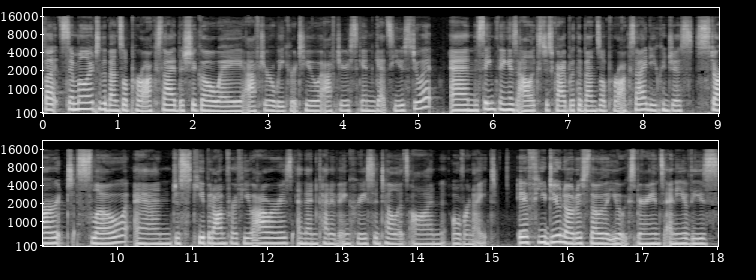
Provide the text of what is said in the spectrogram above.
But similar to the benzoyl peroxide, this should go away after a week or two after your skin gets used to it. And the same thing as Alex described with the benzoyl peroxide, you can just start slow and just keep it on for a few hours and then kind of increase until it's on overnight. If you do notice though that you experience any of these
